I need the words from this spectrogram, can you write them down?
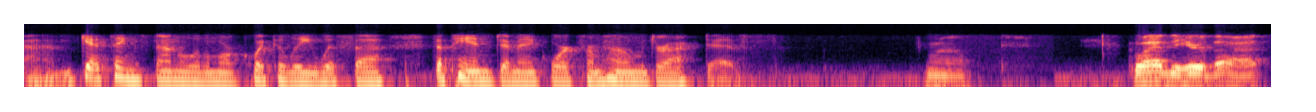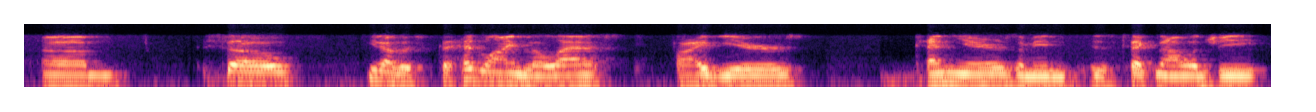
um, get things done a little more quickly with the, the pandemic work from home directives. Well, glad to hear that. Um, so, you know, the, the headline of the last five years, 10 years, I mean, is technology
